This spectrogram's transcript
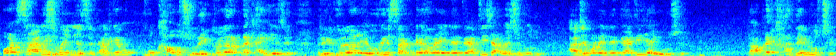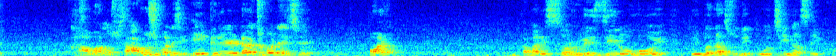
પણ સારી જ બની હશે. કારણ કે હું ખાઉં છું. રેગ્યુલર આપણે ખાઈએ છીએ. રેગ્યુલર એવરી સન્ડે હવે એને ત્યાંથી જ આવે છે બધું. આજે પણ એને ત્યાંથી જ આવ્યું છે. તો આપણે ખાધેલું છે. ખાવાનું સારું જ બને છે એ ગ્રેડ જ બને છે. પણ તમારી સર્વિસ ઝીરો હોય તો એ બધા સુધી પહોંચી ન શકો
